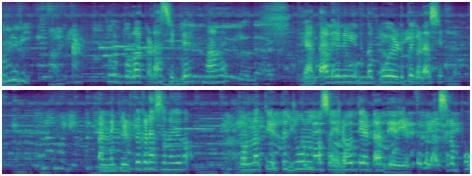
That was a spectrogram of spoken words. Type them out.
உருவி. தூள் தூளாக கடாசிட்டு நான் என் தலையில் இருந்த பூவை எடுத்து கடாசிட்டேன். அன்னைக்கு எடுத்து கடாசினது தான் தொண்ணூற்றி எட்டு ஜூன் மாதம் இருபத்தி எட்டாம் தேதி எடுத்து கடாசின பூ.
